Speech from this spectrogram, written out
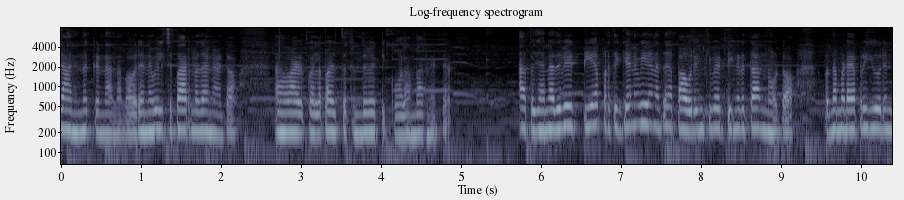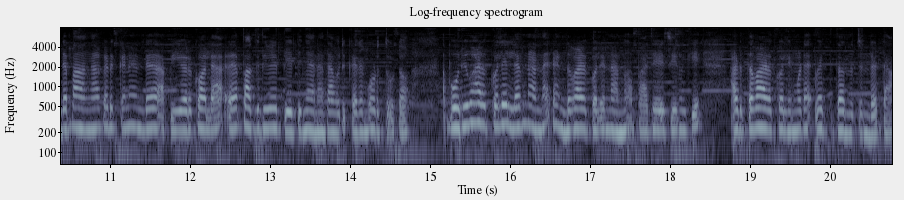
ചാഞ്ഞ് നിൽക്കണ്ടായിരുന്നു. അപ്പോൾ അവരെന്നെ വിളിച്ച് പറഞ്ഞതാണ് കേട്ടോ. വാഴക്കൊല പഴുത്തിട്ടുണ്ട് വെട്ടിക്കോളാൻ പറഞ്ഞിട്ട്. അപ്പോൾ ഞാനത് വെട്ടി അപ്പുറത്തേക്കാണ് വീണത്. അപ്പോൾ അവരെനിക്ക് വെട്ടി ഇങ്ങോട്ട് തന്നു കേട്ടോ. അപ്പോൾ നമ്മുടെ പ്രിയൂരിന്റെ മാങ്ങ കിടക്കണുണ്ട്. അപ്പോൾ ഈ ഒരു കൊല പകുതി വെട്ടിയിട്ട് ഞാനത് അവർക്കെല്ലാം കൊടുത്തു കേട്ടോ. അപ്പോൾ ഒരു വാഴക്കൊല എല്ലാം ഉണ്ടായിരുന്നു രണ്ട് വാഴക്കൊല ഉണ്ടായിരുന്നു. അപ്പോൾ ആ ചേച്ചി എനിക്ക് അടുത്ത വാഴക്കൊലയും കൂടെ വെട്ടി തന്നിട്ടുണ്ട് കേട്ടോ.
